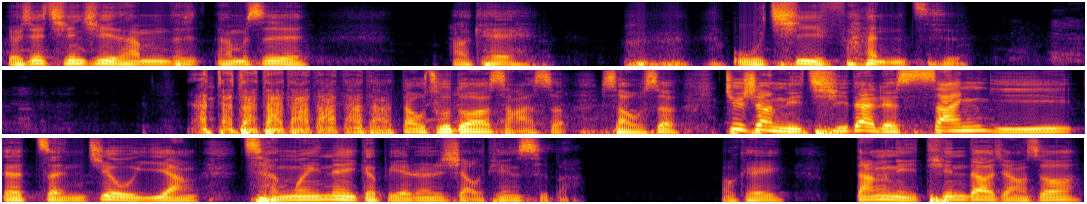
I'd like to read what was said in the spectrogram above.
有些亲戚他们他们是，OK，武器贩子。啊哒哒哒哒哒哒哒，到处都要扫射扫射，就像你期待的三姨的拯救一样，成为那个别人的小天使吧。OK，当你听到讲说，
